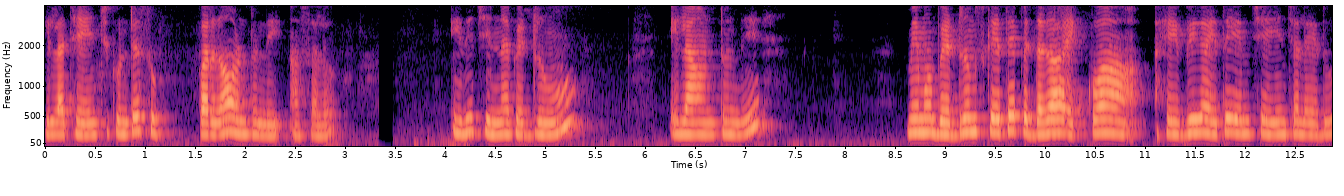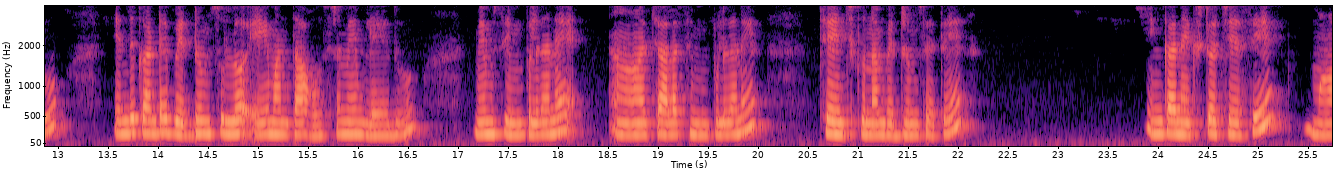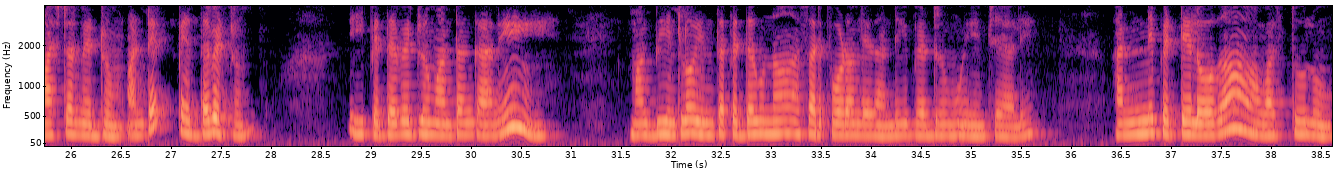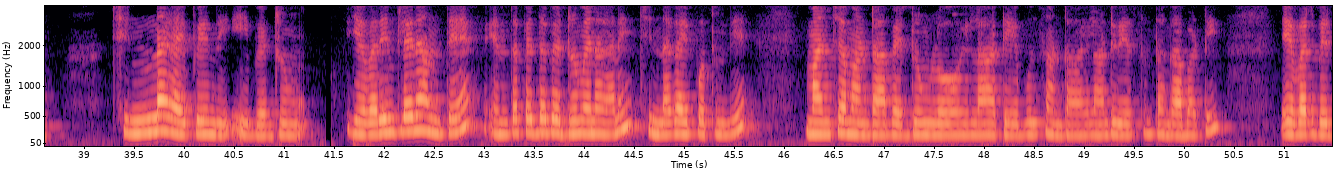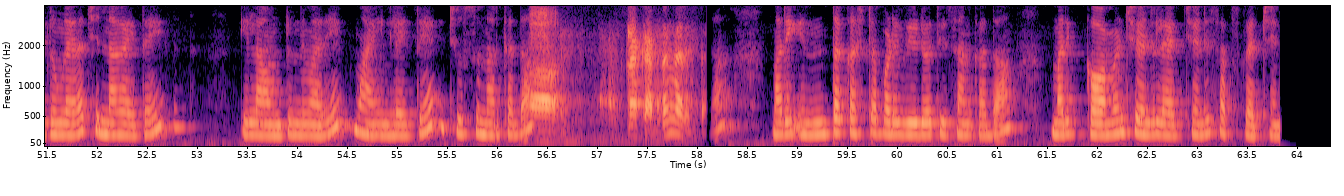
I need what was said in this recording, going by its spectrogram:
ఇలా చేయించుకుంటే సూపర్గా ఉంటుంది అసలు. ఇది చిన్న బెడ్రూము. ఇలా ఉంటుంది. మేము బెడ్రూమ్స్కి అయితే పెద్దగా ఎక్కువ హెవీగా అయితే ఏం చేయించలేదు. ఎందుకంటే బెడ్రూమ్స్లో ఏమంత అవసరం ఏం లేదు. మేము సింపుల్గానే చాలా సింపుల్గానే చేయించుకున్నాం బెడ్రూమ్స్ అయితే ఇంకా నెక్స్ట్ వచ్చేసి మాస్టర్ బెడ్రూమ్ అంటే పెద్ద బెడ్రూమ్. ఈ పెద్ద బెడ్రూమ్ అంటాం కానీ మాకు దీంట్లో ఇంత పెద్దగా ఉన్నా సరిపోవడం లేదండి. ఈ బెడ్రూమ్ ఏం చేయాలి? అన్నీ పెట్టేలోగా వస్తువులు చిన్నగా అయిపోయింది ఈ బెడ్రూమ్. ఎవరింట్లోనే అంతే ఎంత పెద్ద బెడ్రూమ్ అయినా కానీ చిన్నగా అయిపోతుంది. మంచం అంట బెడ్రూమ్లో ఇలా టేబుల్స్ అంట ఇలాంటివి వేస్తుంటాం కాబట్టి ఎవరి బెడ్రూమ్లో అయినా చిన్నగా అవుతాయి ఇలా ఉంటుంది మరి మా ఇంట్లో అయితే. చూస్తున్నారు కదా? నాకు అర్థం కాలేదు మరి ఇంత కష్టపడి వీడియో తీసాను కదా? మరి కామెంట్ చేయండి లైక్ చేయండి సబ్స్క్రైబ్ చేయండి.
